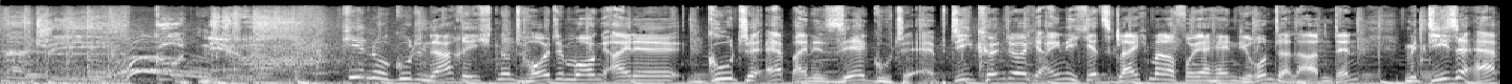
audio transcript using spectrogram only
Energy Good News. Hier nur gute Nachrichten und heute Morgen eine gute App, eine sehr gute App. Die könnt ihr euch eigentlich jetzt gleich mal auf euer Handy runterladen, denn mit dieser App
